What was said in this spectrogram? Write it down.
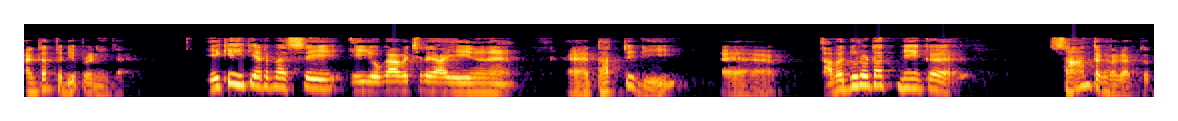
අරිටත් වැඩිය ප්‍රණීතයි. ඒකේ හිටියට පස්සේ ඒ යෝගාවචරය ආයේන තත්ත්වෙදී තවදුරටත් මේක ශාන්ත කරගත්තොත්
